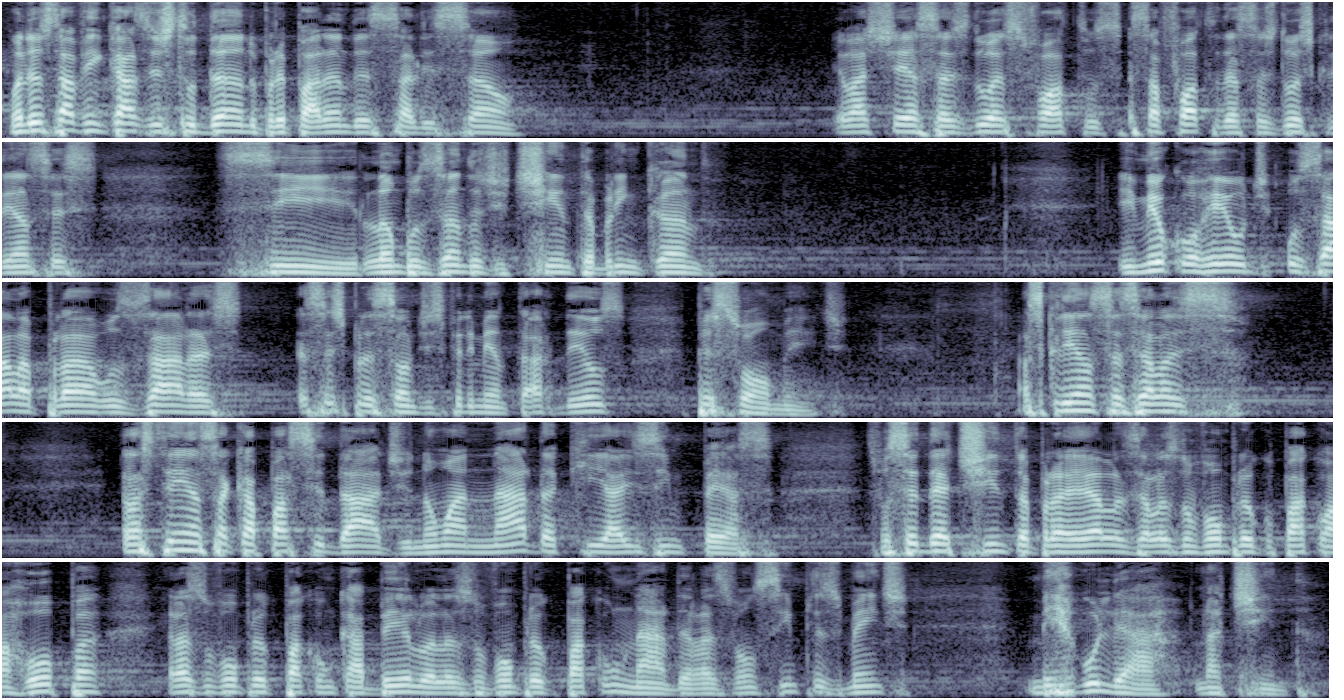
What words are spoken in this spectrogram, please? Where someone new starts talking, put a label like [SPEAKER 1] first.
[SPEAKER 1] Quando eu estava em casa estudando, preparando essa lição, eu achei essas duas fotos, essa foto dessas duas crianças se lambuzando de tinta, brincando. E me ocorreu usá-la para usar as, essa expressão de experimentar Deus pessoalmente. As crianças, elas, elas têm essa capacidade, não há nada que as impeça se você der tinta para elas, elas não vão preocupar com a roupa, elas não vão preocupar com o cabelo, elas não vão preocupar com nada, elas vão simplesmente mergulhar na tinta.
